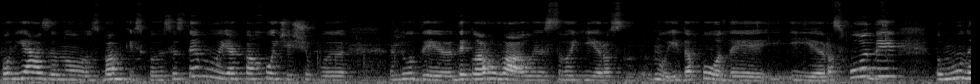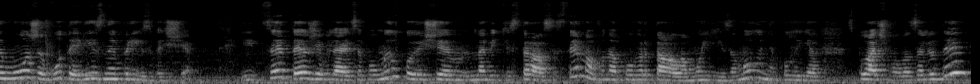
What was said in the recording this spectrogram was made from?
пов'язано з банківською системою, яка хоче, щоб е, люди декларували свої ну, і доходи, і розходи, тому не може бути різне прізвище. І це теж є помилкою. Ще навіть стара система вона повертала мої замовлення, коли я сплачувала за людей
